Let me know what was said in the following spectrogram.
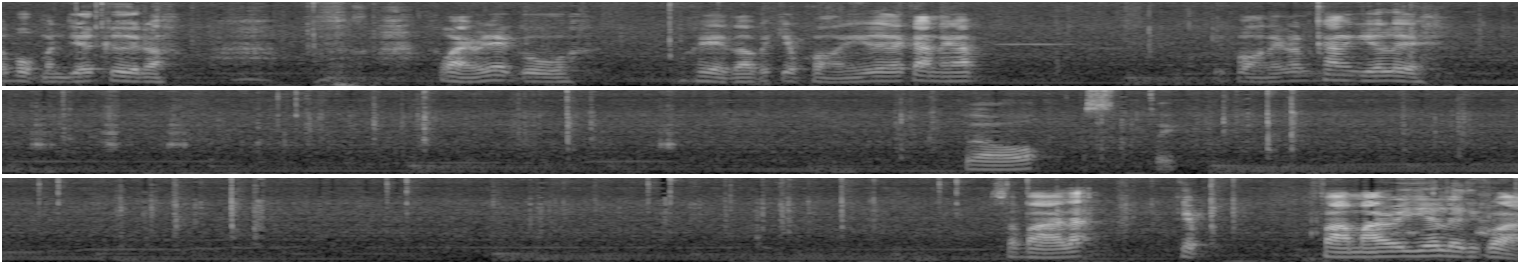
ระบบมันเยอะเกินว่ะไหวไหมเนี่ยกูโอเคเราไปเก็บของอันนี้เลยแล้วกันนะครับเก็บของในค่อนข้างเยอะเลยโลสติกสบายแล้วเก็บฟาร์มไม้ไว้เยอะเลยดีกว่า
